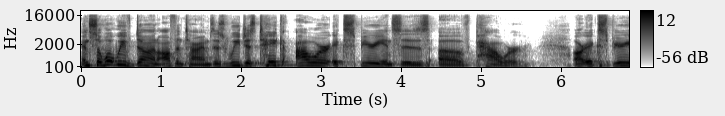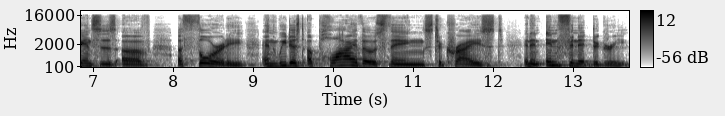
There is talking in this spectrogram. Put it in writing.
And so, what we've done oftentimes is we just take our experiences of power, our experiences of authority, and we just apply those things to Christ in an infinite degree.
